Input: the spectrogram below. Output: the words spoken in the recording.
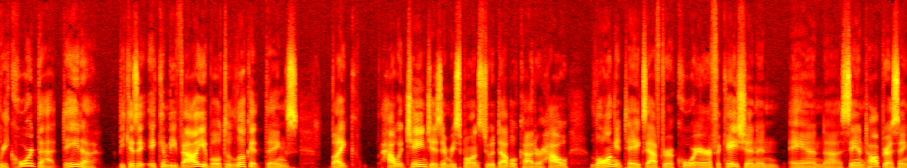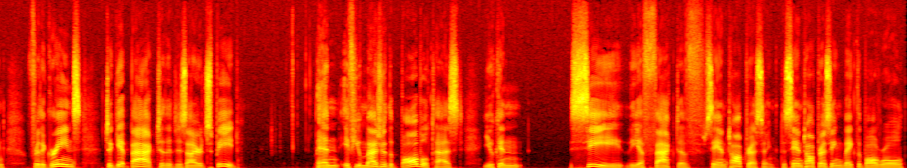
record that data because it, it can be valuable to look at things like how it changes in response to a double cut or how long it takes after a core aerification and and uh, sand top dressing for the greens to get back to the desired speed. And if you measure the bobble test, you can see the effect of sand top dressing. Does sand top dressing make the ball roll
